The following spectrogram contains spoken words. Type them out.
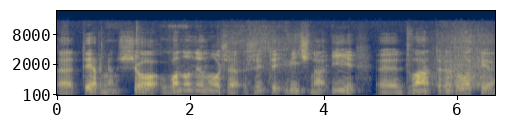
е, термін, що воно не може жити вічно, і е, 2-3 роки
